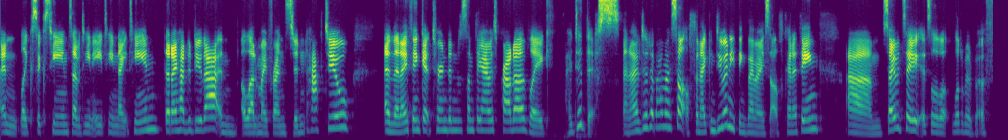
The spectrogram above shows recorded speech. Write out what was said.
and like 16, 17, 18, 19 that I had to do that. And a lot of my friends didn't have to. And then I think it turned into something I was proud of. Like, I did this and I did it by myself and I can do anything by myself kind of thing. Um, so I would say it's a little, little bit of both.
